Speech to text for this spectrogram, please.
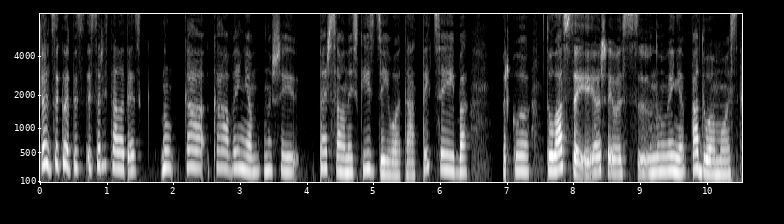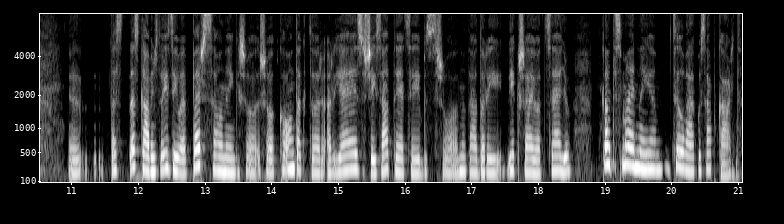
Tad, sakot, es, es varu iztēloties, nu, kā, kā viņam nu, šī personiski izdzīvotā ticība, par ko tu lasīji ja, šajos nu, viņa padomos. E, tas, tas, kā viņš to izdzīvoja personīgi, šo, šo kontaktu ar, ar Jēzu, šīs attiecības, šo nu, tādu arī iekšējo ceļu, kā tas mainīja cilvēkus apkārt.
